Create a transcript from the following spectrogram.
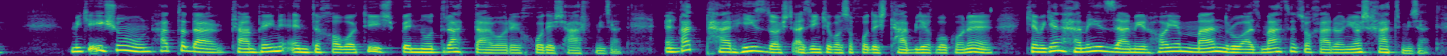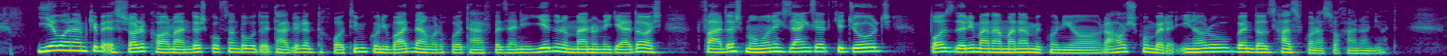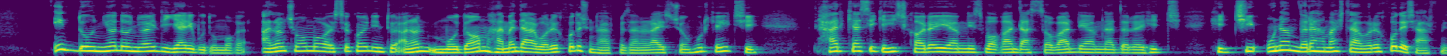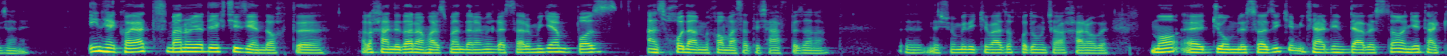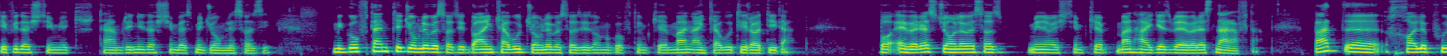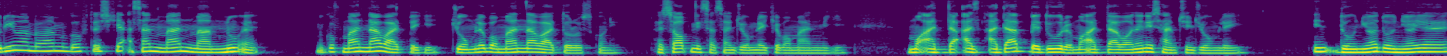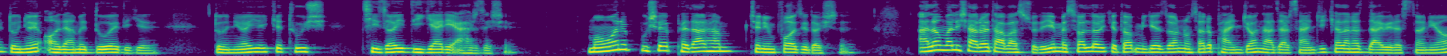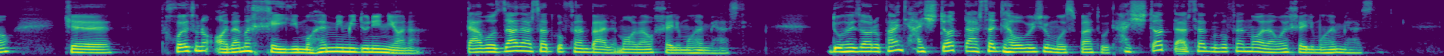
میگه ایشون حتی در کمپین انتخاباتیش به ندرت درباره خودش حرف می‌زد. انقدر پرهیز داشت از اینکه واسه خودش تبلیغ بکنه که میگن همه زمیرهای من رو از متن سخنرانیاش خط می‌زد. یه بارم که به اصرار کارمنداش گفتن بابا داری تبلیغ انتخاباتی می‌کنی باید در مورد خودت حرف بزنی. یه دونه منو نگه داشت. فرداش مامانش زنگ زد که جورج باز داری منم منم می‌کنی یا؟ رهاش کن بره اینا رو بنداز حذف کن از سخنرانیات. این دنیا دنیای دیگری بود اون موقع. الان شما مقایسه کنید اینطور الان مدام همه درباره خودشون حرف می‌زنن. رئیس جمهور که هیچی. هر کسی که هیچ کاره ای هم نیست واقعا دستاوردی هم نداره هیچ هیچی. اونم داره همش درباره خودش حرف می‌زنه. این حکایت منو یاد یک چیزی انداخته حالا خنده دارم هست من دارم این قصه رو میگم. باز از خودم می‌خوام وسطش حرف بزنم. نشون میده که وضع خودمون چقدر خرابه. ما جمله سازی که می‌کردیم دبستان یه تکلیفی داشتیم یک تمرینی داشتیم به اسم جمله سازی. می‌گفتن که جمله بسازید. با انکبوت جمله بسازید و می‌گفتیم که من انکبوتی را دیدم. با اورست جمله بساز می نوشتیم که من هرگز به اورست نرفتم. بعد خالپوری من به من میگفتش که اصلا من ممنوعه. می‌گفت من نباید بگی. جمله با من نباید درست کنی. حساب نیست اصلا جمله که با من میگی. از ادب به دوره. معدبانه نیست همچین جمله ای این دنیا دنیای دنیای آدم دوه دیگه. دنیایی که توش چیزای دیگری ارزشه. مامان بوش پدر هم چنین فازی داشته. الان ولی شرایط عوض شده. یه مثال داره کتاب میگه 1950 نظرسنجی کردن از دبیرستانیا که خودتون آدم خیلی مهمی می‌دونین یا نه. 12 درصد گفتن بله ما آدم خیلی مهمی هستیم. 2005 80 درصد جوابشون مثبت بود. 80 درصد می‌گفتن ما آدمای خیلی مهمی هستیم.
